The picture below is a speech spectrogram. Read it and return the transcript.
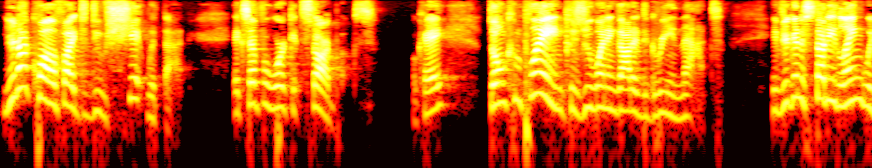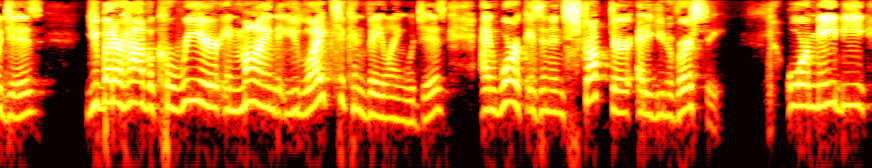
You're not qualified to do shit with that except for work at Starbucks. Okay. Don't complain because you went and got a degree in that. If you're going to study languages, you better have a career in mind that you like to convey languages and work as an instructor at a university. Or maybe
